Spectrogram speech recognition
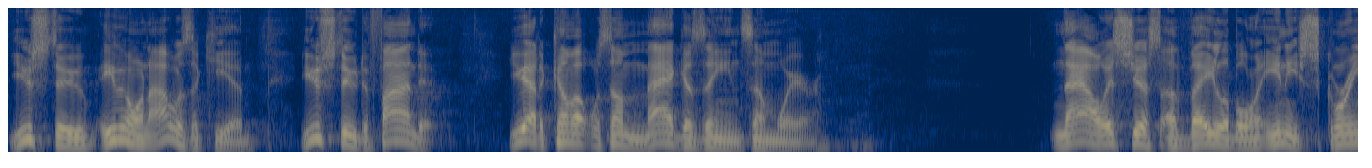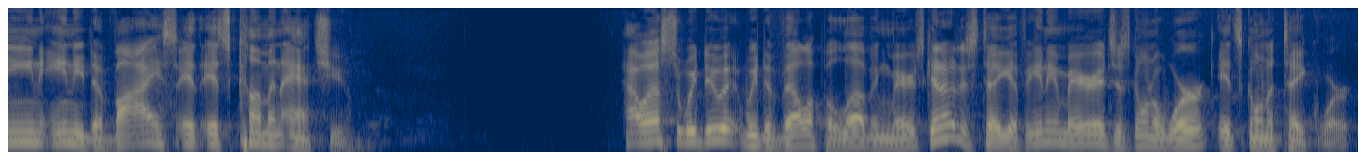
Used to, even when I was a kid, used to, to find it, you had to come up with some magazine somewhere. Now it's just available on any screen, any device, it, it's coming at you. How else do we do it? We develop a loving marriage. Can I just tell you, if any marriage is going to work, it's going to take work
